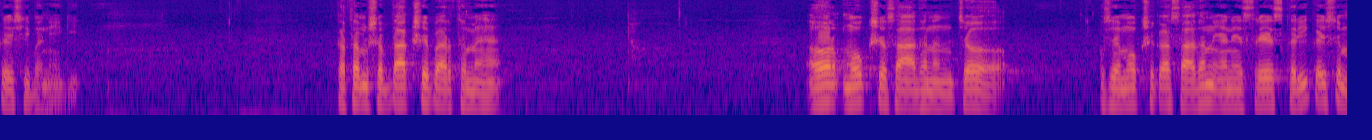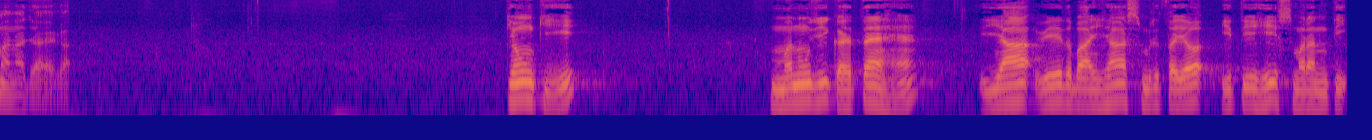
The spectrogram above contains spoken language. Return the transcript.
कैसी बनेगी? कथम शब्दाक्षेप अर्थ में है। और मोक्ष साधन च। उसे मोक्ष का साधन यानी श्रेयस्करी कैसे माना जाएगा? क्योंकि मनुजी कहते हैं, या वेद बाह्या स्मृतय इति ही स्मरंती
